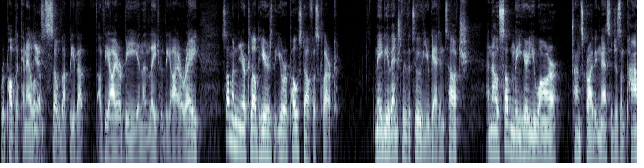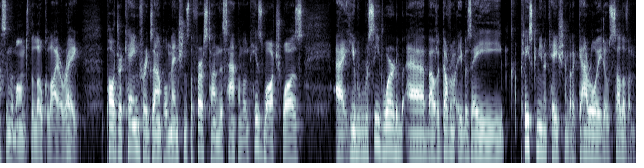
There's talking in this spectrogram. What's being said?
Republican elements. Yes. So that be that of the IRB and then later the IRA. Someone in your club hears that you're a post office clerk. Maybe eventually the two of you get in touch, and now suddenly here you are transcribing messages and passing them on to the local IRA. Padraig Kane, for example, mentions the first time this happened on his watch was uh, he received word uh, about a government. It was a police communication about a Gearóid O'Sullivan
